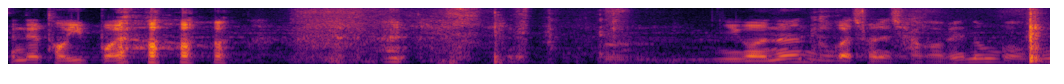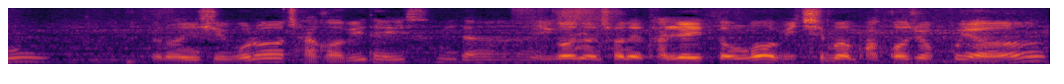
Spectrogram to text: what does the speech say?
근데 더 이뻐요. 음, 이거는 누가 전에 작업해 놓은 거고 이런 식으로 작업이 되어 있습니다. 이거는 전에 달려있던 거 위치만 바꿔줬고요.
